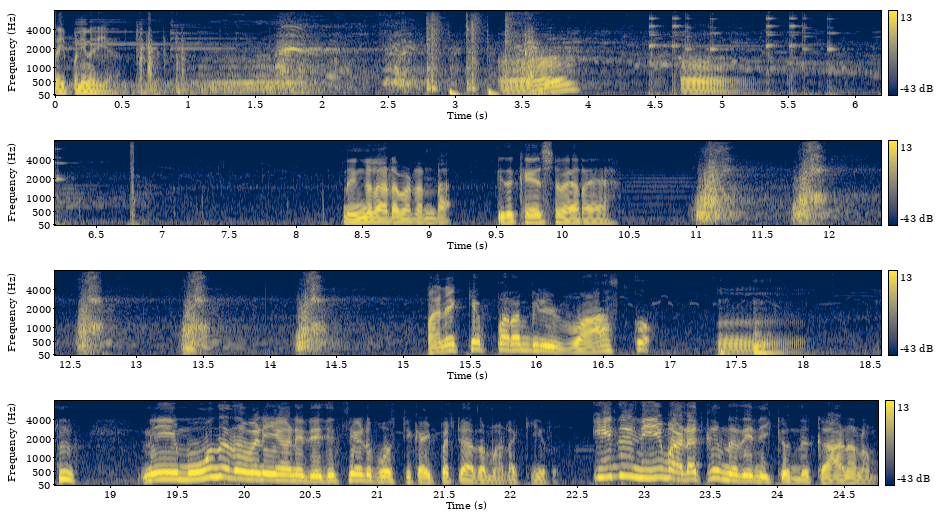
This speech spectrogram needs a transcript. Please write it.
കൈപ്പണി മതിയാ? നിങ്ങൾ ഇടപെടണ്ട. ഇത് കേസ് വേറെയാ. പനക്കപ്പറമ്പിൽ വാസ്കോ. നീ മൂന്ന് തവണയാണ് രജിസ്റ്റേർഡ് പോസ്റ്റ് കൈപ്പറ്റാതെ മടക്കിയത്. ഇത് നീ മടക്കുന്നത് എനിക്കൊന്ന് കാണണം.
